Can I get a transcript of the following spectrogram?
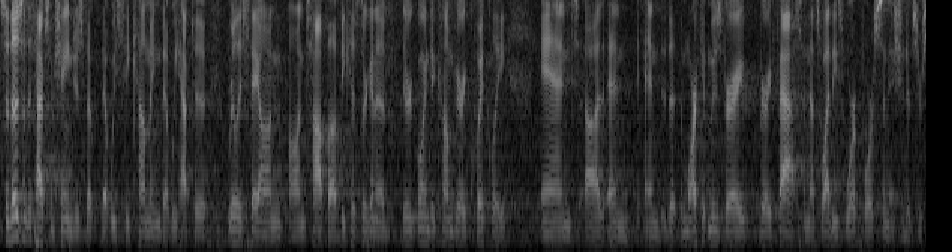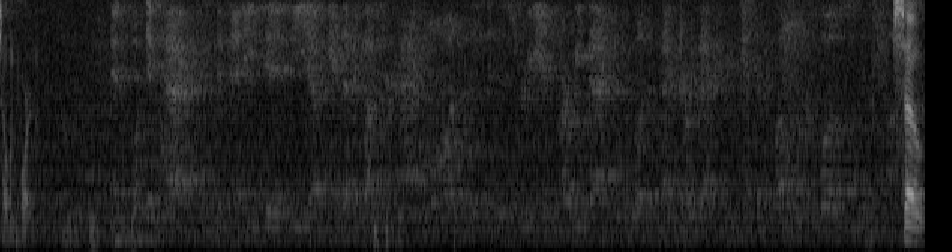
So those are the types of changes that, that we see coming that we have to really stay on, on top of because they're, gonna, they're going to come very quickly and, uh, and, and the, the market moves very, very fast and that's why these workforce initiatives are so important. And what impact, if any, did the uh, pandemic last year have on this industry? And are we back, if it was impact, are we back to pre-pandemic levels or close? So,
